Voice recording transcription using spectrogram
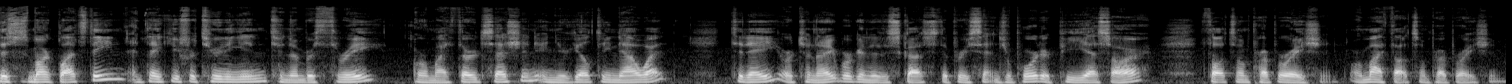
This is Marc Blatstein, and thank you for tuning in to number three, or my third session in Your Guilty Now What. Today or tonight, we're going to discuss the pre sentence report, or PSR, thoughts on preparation, or my thoughts on preparation.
